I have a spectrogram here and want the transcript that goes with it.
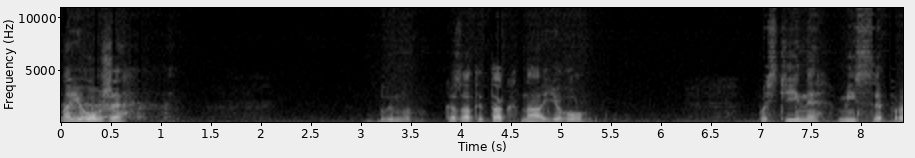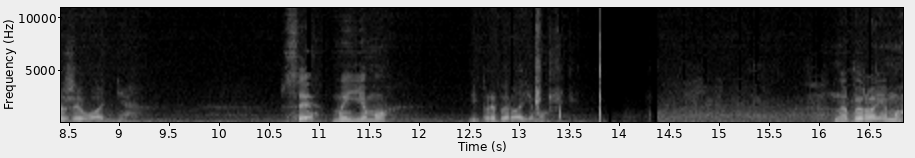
на його вже будемо казати так, на його постійне місце проживання. Все, миємо і прибираємо. Набираємо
